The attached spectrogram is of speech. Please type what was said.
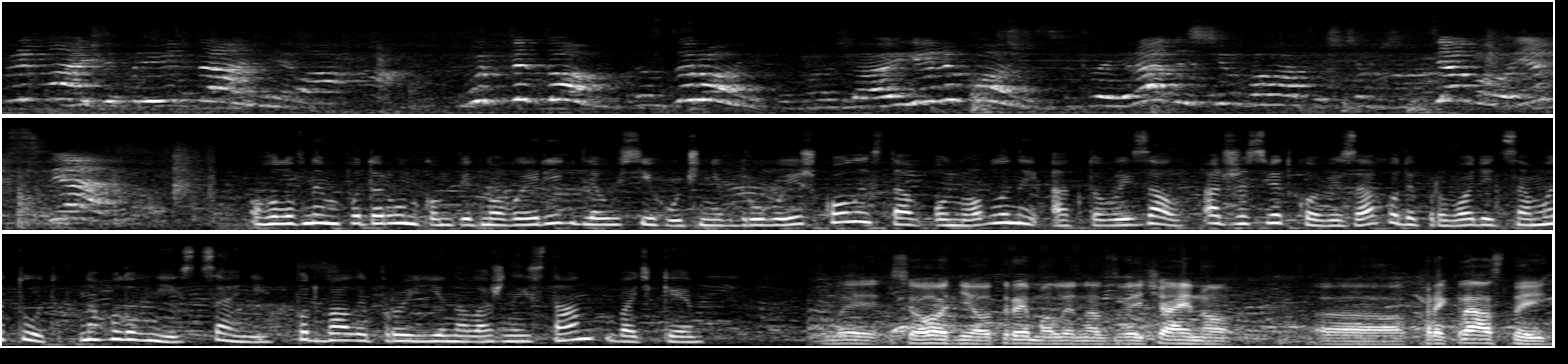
Приймайте привітання! Будьте добрі та здорові! Бажаю любові, світлої радості багато, щоб життя було як свято! Головним подарунком під новий рік для усіх учнів другої школи став оновлений актовий зал, адже святкові заходи проводять саме тут, на головній сцені. Подбали про її належний стан батьки. Ми сьогодні отримали надзвичайно е, прекрасний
